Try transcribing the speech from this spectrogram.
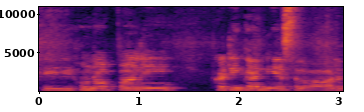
ਤੇ ਹੁਣ ਆਪਾਂ ਨੇ ਕਟਿੰਗ ਕਰਨੀ ਹੈ ਸਲਵਾਰ।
